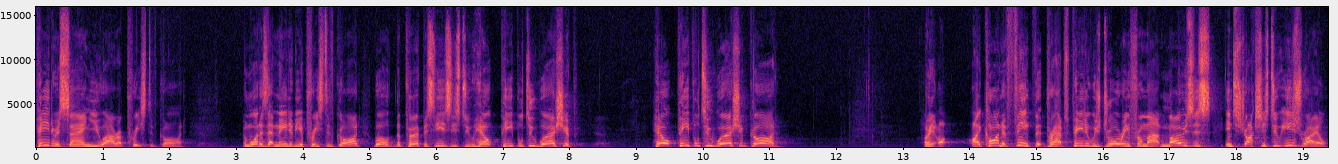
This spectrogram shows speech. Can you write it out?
Peter is saying you are a priest of God. And what does that mean to be a priest of God? Well, the purpose is, is to help people to worship. Help people to worship God. I mean, I, kind of think that perhaps Peter was drawing from uh, Moses' instructions to Israel.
